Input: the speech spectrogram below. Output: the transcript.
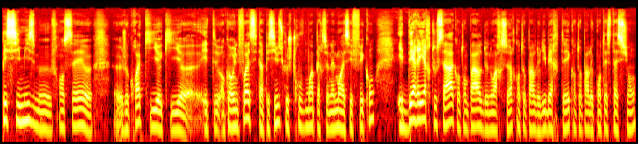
pessimisme français, je crois, qui, qui est, encore une fois, c'est un pessimisme que je trouve moi personnellement assez fécond. Et derrière tout ça, quand on parle de noirceur, quand on parle de liberté, quand on parle de contestation,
